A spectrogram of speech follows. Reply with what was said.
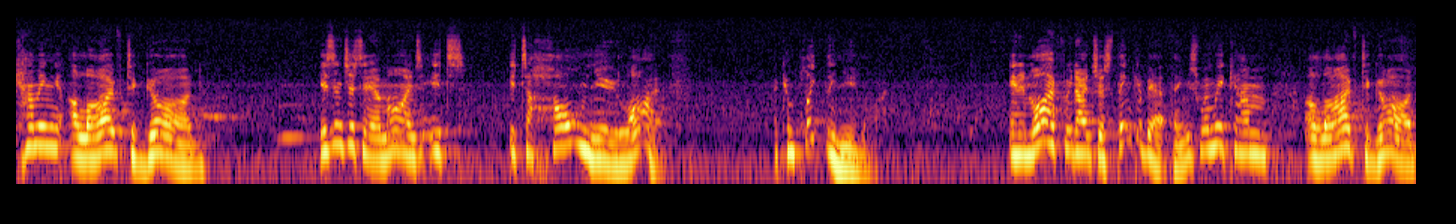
coming alive to God isn't just in our minds. It's it's a whole new life, a completely new life. And in life, we don't just think about things. When we come alive to God,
